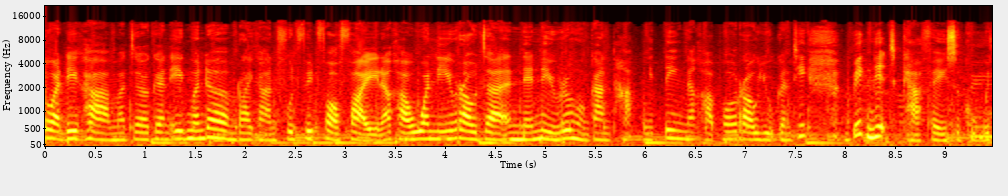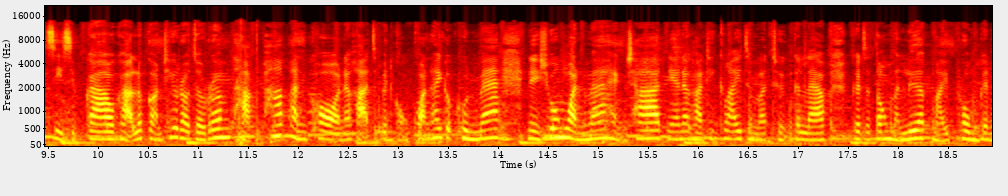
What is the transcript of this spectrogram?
สวัสดีค่ะ มาเจอกันอีกเหมือนเดิมรายการ Food Fit for Fight นะคะ วันนี้เราจะเน้นในเรื่องของการถักนิตติ้งนะคะ เพราะเราอยู่กันที่ Big Knit Cafe สุขุมวิท 49 ค่ะ แล้วก่อนที่เราจะเริ่มถักผ้าพันคอนะคะ จะเป็นของขวัญให้กับคุณแม่ในช่วงวันแม่แห่งชาติเนี่ยนะคะ ที่ใกล้จะมาถึงกันแล้ว ก็จะต้องมาเลือกไหมพรมกัน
